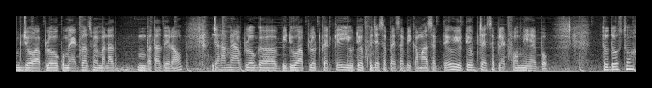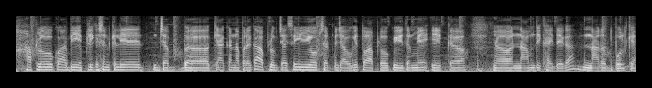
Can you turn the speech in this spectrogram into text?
जो आप लोगों को मैं एडवांस में बना, बता दे रहा हूँ, जहाँ में आप लोग वीडियो अपलोड करके यूट्यूब के जैसा पैसा भी कमा सकते हो। यूट्यूब जैसा प्लेटफॉर्म ही है वो। तो दोस्तों आप लोगों को अभी एप्लीकेशन के लिए जब आ, क्या करना पड़ेगा आप लोग जैसे ही वेबसाइट में जाओगे तो आप लोगों को इधर में एक आ, नाम दिखाई देगा नारद बोल के।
